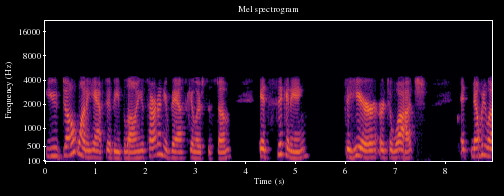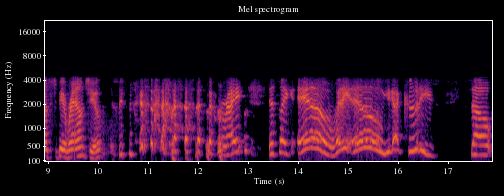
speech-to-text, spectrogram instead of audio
you don't want to have to be blowing. It's hard on your vascular system. It's sickening to hear or to watch. And nobody wants to be around you. right? It's like, ew, what do you, ew, you got cooties. So,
